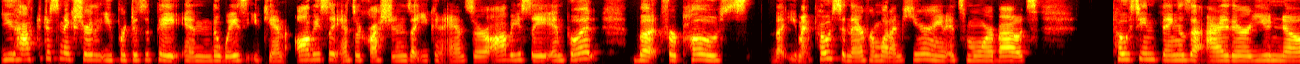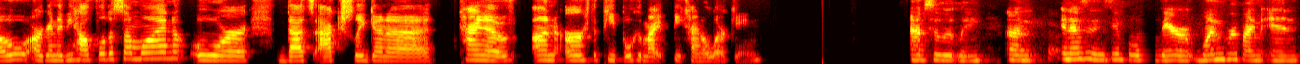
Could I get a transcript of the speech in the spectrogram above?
you have to just make sure that you participate in the ways that you can. Obviously, answer questions that you can answer, obviously, input, but for posts that you might post in there, from what I'm hearing, it's more about posting things that either you know are going to be helpful to someone or that's actually going to kind of unearth the people who might be kind of lurking. Absolutely. Um, and as an example, there, one group I'm in,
